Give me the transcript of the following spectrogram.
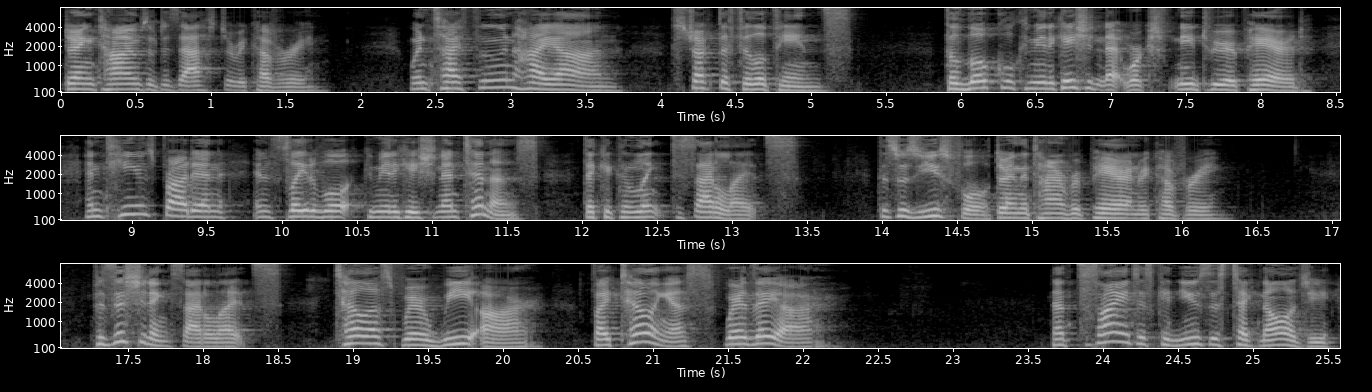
during times of disaster recovery. When Typhoon Haiyan struck the Philippines, the local communication networks need to be repaired, and teams brought in inflatable communication antennas that could link to satellites. This was useful during the time of repair and recovery. Positioning satellites tell us where we are by telling us where they are. Now, scientists can use this technology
